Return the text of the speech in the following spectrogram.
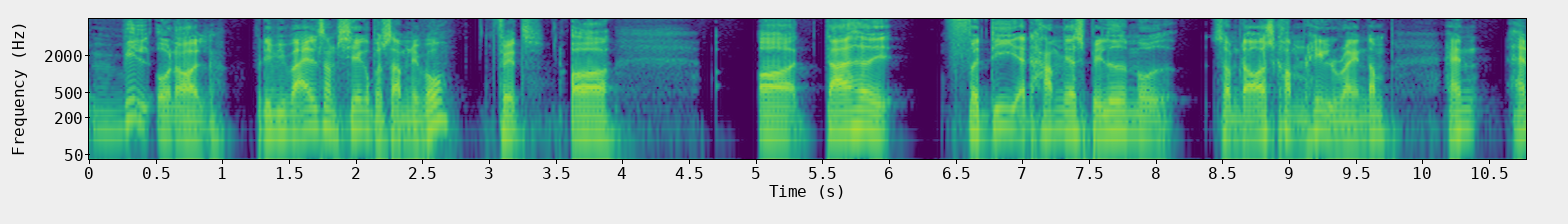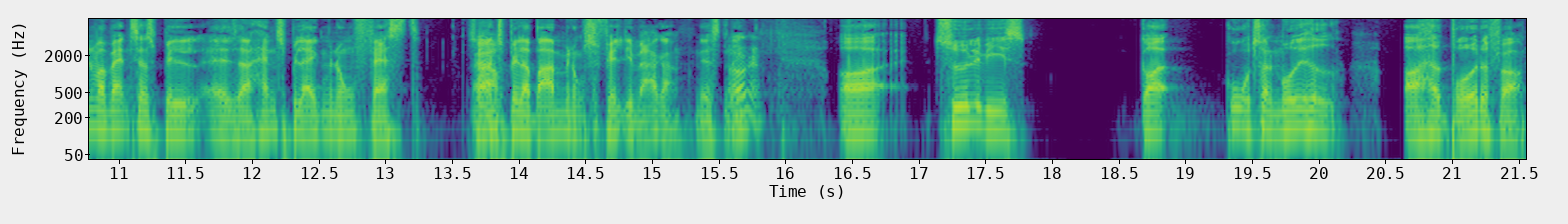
Vildt underholdende. Fordi vi var alle sammen cirka på samme niveau. Fedt. Og, og der havde, fordi at ham jeg spillede mod, som der også kom helt random, han, han var vant til at spille, altså han spiller ikke med nogen fast. Så Ja. han spiller bare med nogle tilfældige hver gang, næsten. Okay. Ikke? Og tydeligvis god, god tålmodighed, og havde prøvet det før.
